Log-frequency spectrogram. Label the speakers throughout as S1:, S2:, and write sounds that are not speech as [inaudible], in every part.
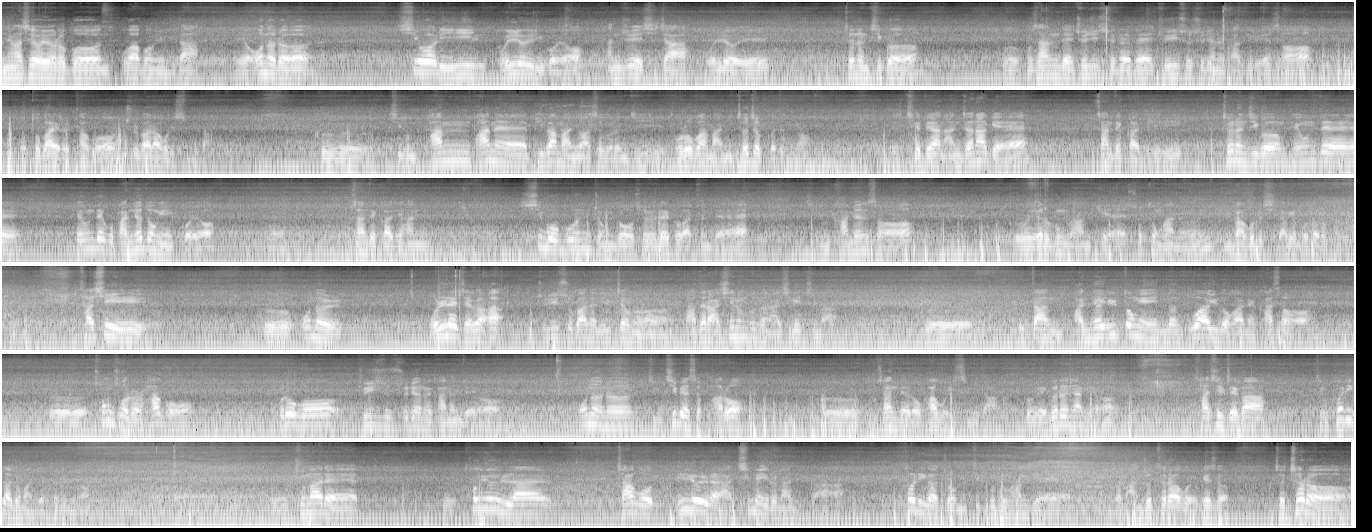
S1: 안녕하세요 여러분. 우아범입니다. 예, 오늘은 10월 2일 월요일이고요. 한 주의 시작 월요일. 저는 지금 그 부산대 주짓수 랩의 주짓수 수련을 가기 위해서 오토바이를 타고 출발하고 있습니다. 그 지금 밤 밤에 비가 많이 와서 그런지 도로가 많이 젖었거든요. 최대한 안전하게 부산대까지. 저는 지금 해운대 해운대구 반여동에 있고요. 네, 부산대까지 한 15분 정도 소요될 것 같은데 지금 가면서 그 여러분과 함께 소통하는 2박으로 시작해 보도록 하겠습니다. 사실 그 오늘 원래 제가 주짓수 가는 일정은 다들 아시는 분은 아시겠지만 그 일단 반여 일동에 있는 우아유도관에 가서 그 청소를 하고 그러고 주짓수 수련을 가는데요. 오늘은 지금 집에서 바로 그 부산대로 가고 있습니다. 그 왜 그러냐면 사실 제가 지금 허리가 좀 안 좋거든요. 그 주말에 그 토요일 날 자고 일요일 날 아침에 일어나니까 허리가 좀 찌뿌둥한 게 좀 안 좋더라고요. 그래서 저처럼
